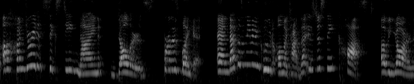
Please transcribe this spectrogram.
about $169 for this blanket. And that doesn't even include all my time. That is just the cost of yarn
